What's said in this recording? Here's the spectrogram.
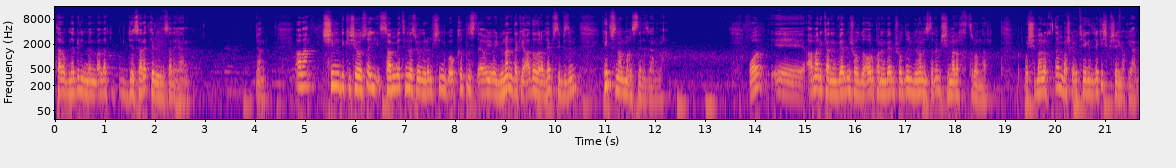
tarafı ne bileyim ben Allah cesaret geliyor insana yani. Yani. Ama şimdiki şey olsa samimiyetimle söylüyorum. Şimdi o Kıbrıs, e, Yunan'daki adalar hepsi bizim. Hepsini almak isteriz yani bak. O e, Amerika'nın vermiş olduğu, Avrupa'nın vermiş olduğu Yunanistan'a bir şımarıklıktır onlar. O şımarıklıktan başka öteye gidecek hiçbir şey yok yani.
